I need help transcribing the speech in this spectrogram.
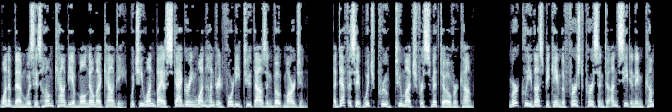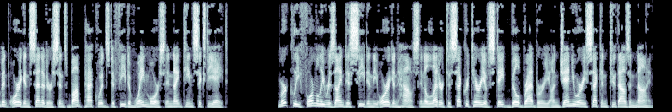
one of them was his home county of Multnomah County, which he won by a staggering 142,000 vote margin—a deficit which proved too much for Smith to overcome. Merkley thus became the first person to unseat an incumbent Oregon senator since Bob Packwood's defeat of Wayne Morse in 1968. Merkley formally resigned his seat in the Oregon House in a letter to Secretary of State Bill Bradbury on January 2, 2009.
